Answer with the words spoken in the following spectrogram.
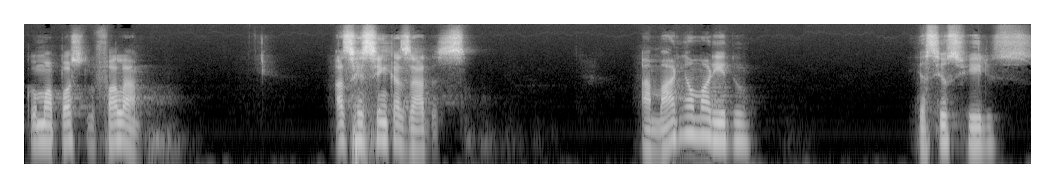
como o apóstolo fala as recém-casadas amarem ao marido e a seus filhos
